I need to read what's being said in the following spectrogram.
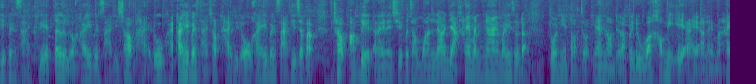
ที่เป็นสายครีเอเตอร์หรือใครที่เป็นสายที่ชอบถ่ายรูปใครที่เป็นสายชอบถ่ายวิดีโอใครที่เป็นสายที่จะแบบชอบอัปเดตอะไรในชีวิตประจำวัน แล้วอยากให้มันง่ายมากที่สุดอะตัวนี้ตอบโจทย์แน่นอนเดี๋ยวเราไปดูว่าเขามี AI อะไรมาให้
